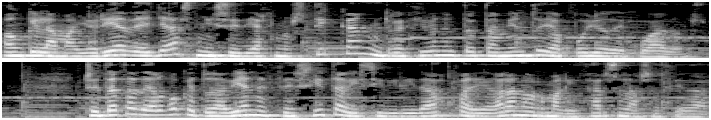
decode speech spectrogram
aunque la mayoría de ellas ni se diagnostican ni reciben el tratamiento y apoyo adecuados. Se trata de algo que todavía necesita visibilidad para llegar a normalizarse en la sociedad.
